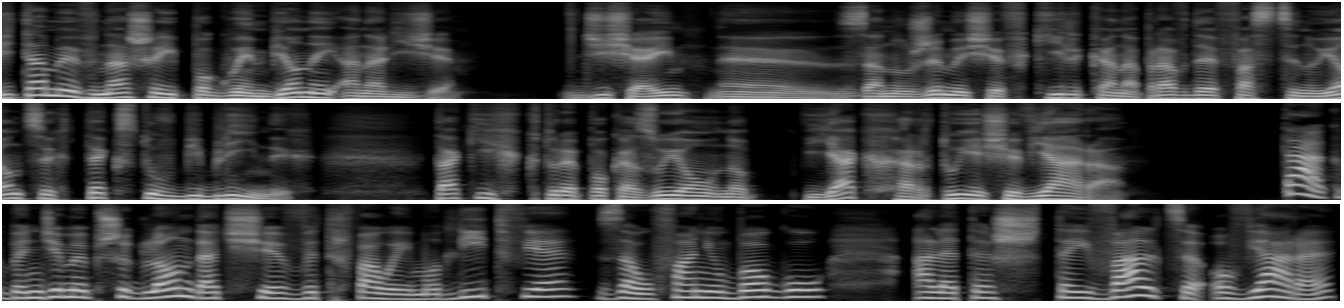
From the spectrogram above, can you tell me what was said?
Witamy w naszej pogłębionej analizie. Dzisiaj e, zanurzymy się w kilka naprawdę fascynujących tekstów biblijnych, takich, które pokazują, no, jak hartuje się wiara. Tak, będziemy przyglądać się wytrwałej modlitwie, zaufaniu Bogu, ale też tej walce o wiarę,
